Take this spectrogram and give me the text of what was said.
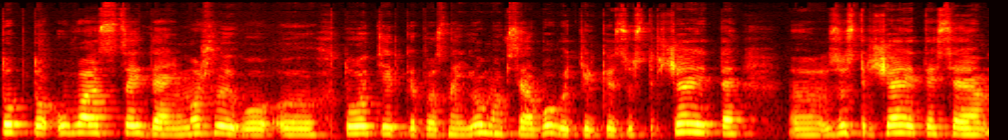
Тобто у вас цей день, можливо, е, хто тільки познайомився, або ви тільки зустрічаєте, зустрічаєтеся,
